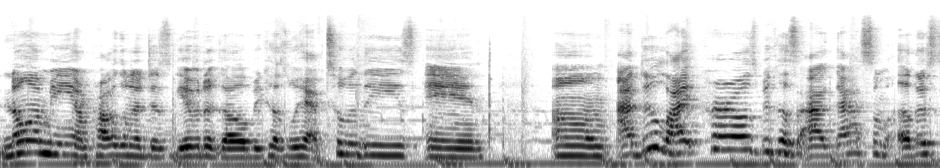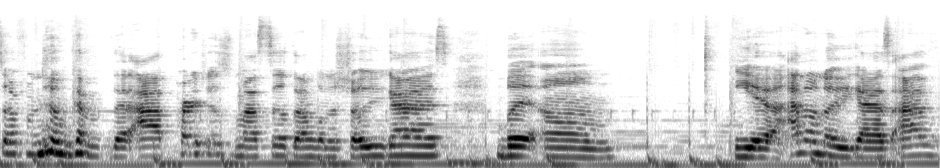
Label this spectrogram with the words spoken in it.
knowing me I'm probably going to just give it a go because we have two of these. And um I do like curls because I got some other stuff from them that I purchased myself that I'm going to show you guys. But um yeah i don't know you guys. I've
